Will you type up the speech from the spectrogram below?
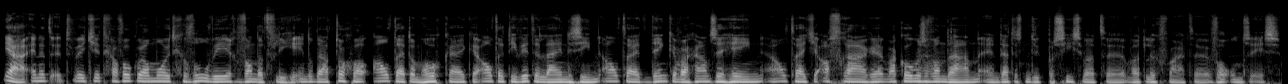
Ja, en het, het, weet je, het gaf ook wel mooi het gevoel weer van dat vliegen. Inderdaad, toch wel altijd omhoog kijken, altijd die witte lijnen zien, altijd denken waar gaan ze heen, altijd je afvragen waar komen ze vandaan. En dat is natuurlijk precies wat, uh, wat luchtvaart uh, voor ons is.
